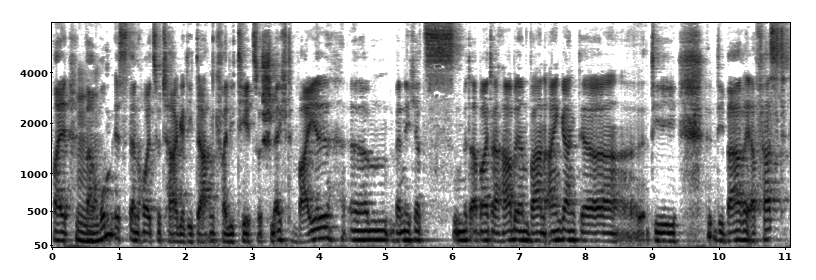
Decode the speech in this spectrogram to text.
Weil mhm. warum ist denn heutzutage die Datenqualität so schlecht? Weil, ähm, wenn ich jetzt einen Mitarbeiter habe im Wareneingang, der die die, Ware erfasst,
